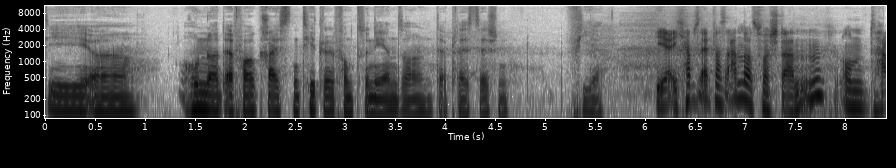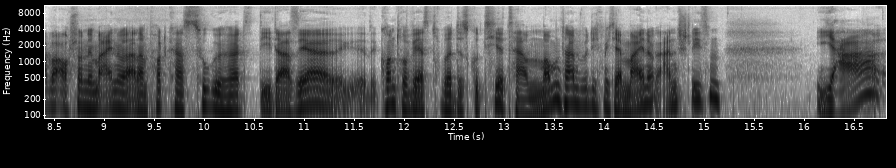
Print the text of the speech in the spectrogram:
die äh, 100 erfolgreichsten Titel funktionieren sollen der PlayStation 4. Ja, ich habe es etwas anders verstanden und habe auch schon im einen oder anderen Podcast zugehört, die da sehr äh, kontrovers darüber diskutiert haben. Momentan würde ich mich der Meinung anschließen, ja,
